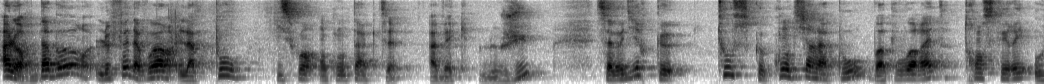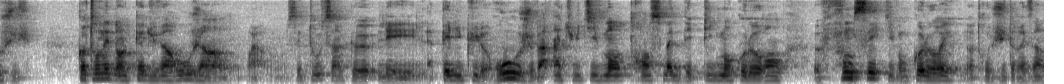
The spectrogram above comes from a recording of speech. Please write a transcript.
Alors d'abord, le fait d'avoir la peau qui soit en contact avec le jus, ça veut dire que tout ce que contient la peau va pouvoir être transféré au jus. Quand on est dans le cas du vin rouge, hein, on sait tous hein, que la pellicule rouge va intuitivement transmettre des pigments colorants euh, foncés qui vont colorer notre jus de raisin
